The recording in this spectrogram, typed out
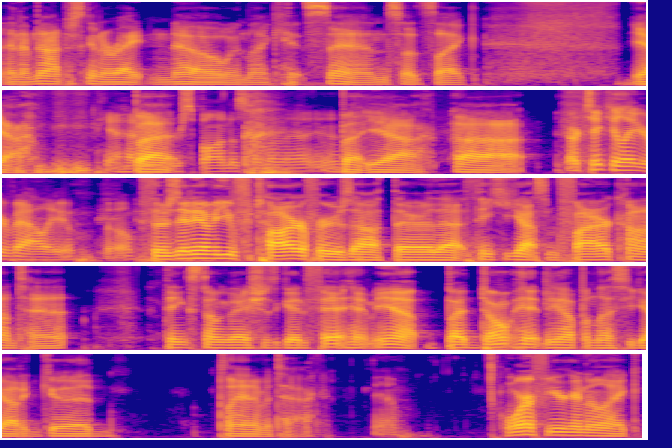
and I'm not just gonna write no and like hit send. So it's like, yeah, Yeah. How do but- you respond to some of that? Yeah. but yeah. Uh, Articulate your value, though. If there's any of you photographers out there that think you got some fire content, think Stone Glacier's a good fit, hit me up. But don't hit me up unless you got a good plan of attack. Yeah. Or if you're gonna like,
